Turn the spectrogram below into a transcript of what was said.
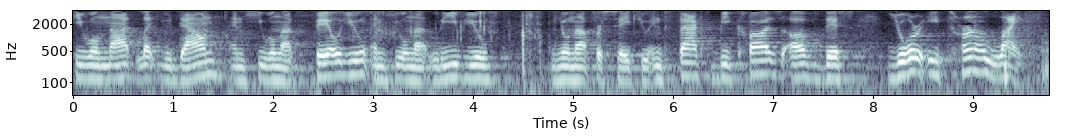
He will not let you down, and He will not fail you, and He will not leave you, and He will not forsake you. In fact, because of this, your eternal life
